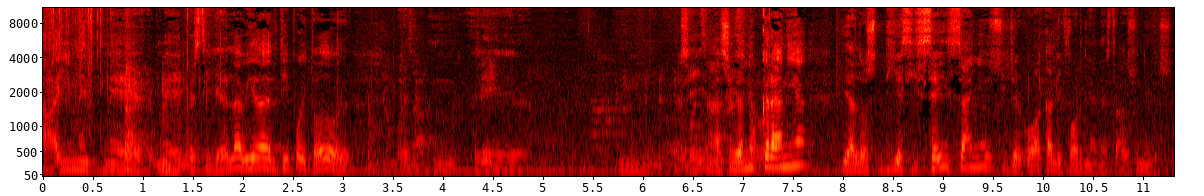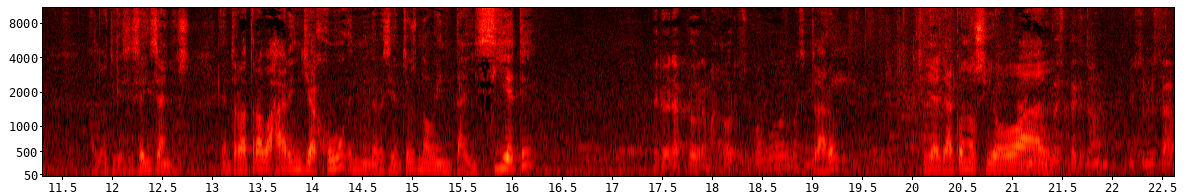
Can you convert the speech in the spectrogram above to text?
Ahí me, me- me investigué la vida del tipo y todo. Eh, eh, mm, sí, nació en Ucrania y a los 16 años llegó a California, en Estados Unidos. A los 16 años. Entró a trabajar en Yahoo en 1997, Pero era programador, supongo, o algo así. claro. Y allá conoció Ah, no, al, pues perdón, yo solo estaba...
